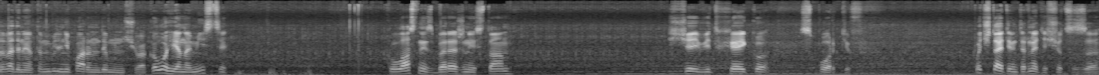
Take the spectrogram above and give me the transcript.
Заведений автомобіль, ні пару, ні диму, нічого. Екологія на місці. Класний збережений стан. Ще й від Хейко Спортів. Почитайте в інтернеті, що це за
